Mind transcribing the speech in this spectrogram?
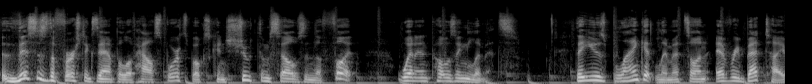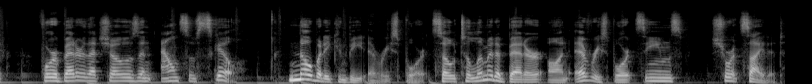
This is the first example of how sportsbooks can shoot themselves in the foot when imposing limits. They use blanket limits on every bet type for a bettor that shows an ounce of skill. Nobody can beat every sport, so to limit a bettor on every sport seems short-sighted.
